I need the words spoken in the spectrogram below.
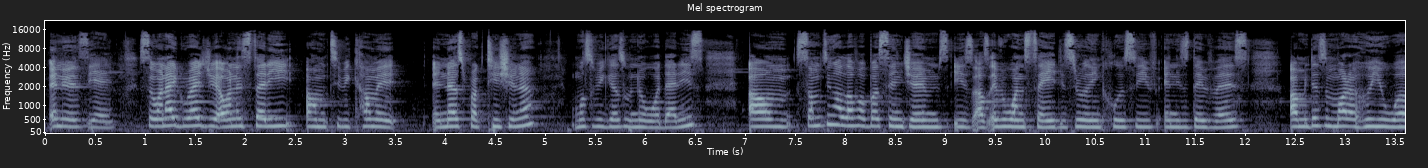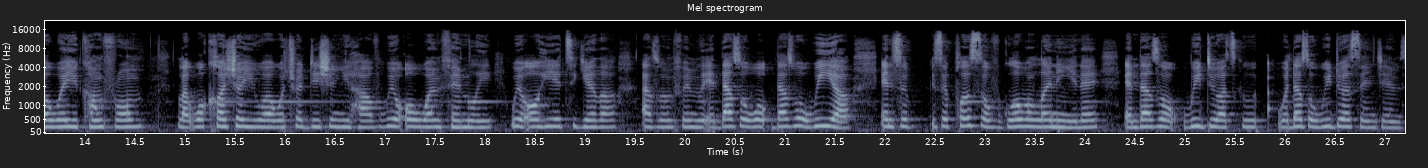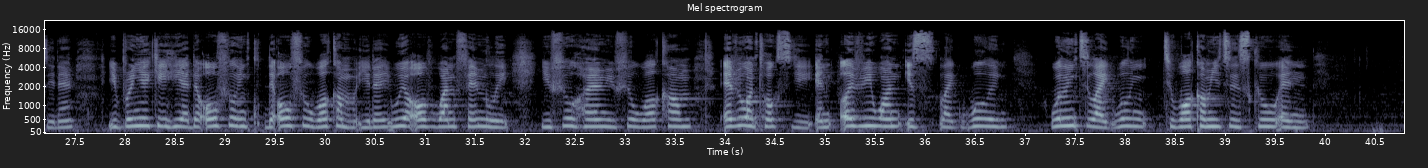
Anyways, yeah. So when I graduate, I want to study um, to become a, a nurse practitioner. Most of you guys will know what that is. Um, something I love about St. James is, as everyone said, it's really inclusive and it's diverse. Um, it doesn't matter who you are, where you come from, like what culture you are, what tradition you have. We're all one family. We're all here together as one family, and that's what that's what we are. And it's a it's a place of global learning, you know. And that's what we do at school. That's what we do at St. James, you know. You bring your kid here, they all feel they all feel welcome. You know, we are all one family. You feel home, you feel welcome. Everyone talks to you, and everyone is like willing willing to like willing to welcome you to the school and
